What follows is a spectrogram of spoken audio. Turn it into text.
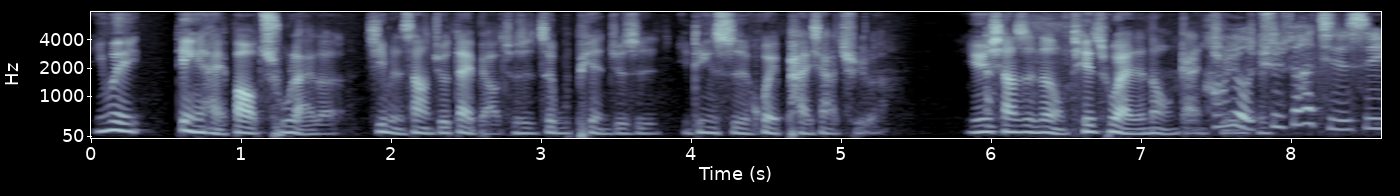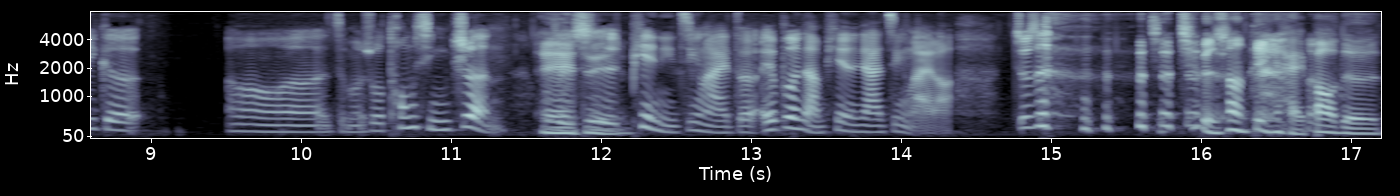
因为电影海报出来了，基本上就代表就是这部片就是一定是会拍下去了，因为像是那种贴出来的那种感觉，好有趣。所以它其实是一个呃，怎么说通行证，或者是骗你进来的？哎，不能讲骗人家进来了。就是基本上电影海报的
